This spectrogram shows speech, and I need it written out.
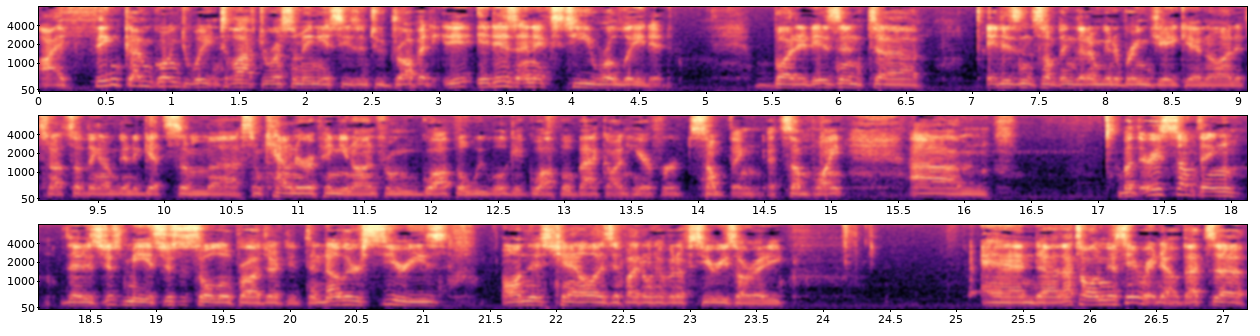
i think i'm going to wait until after wrestlemania season 2 drop it it, it is nxt related but it isn't uh, it isn't something that I'm going to bring Jake in on. It's not something I'm going to get some uh, some counter opinion on from Guapo. We will get Guapo back on here for something at some point. Um, But there is something that is just me. It's just a solo project. It's another series on this channel, as if I don't have enough series already. And uh, that's all I'm going to say right now. That's a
